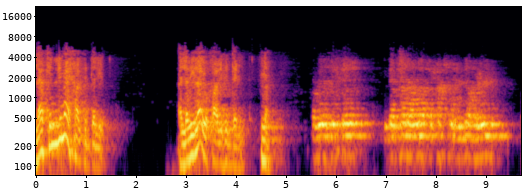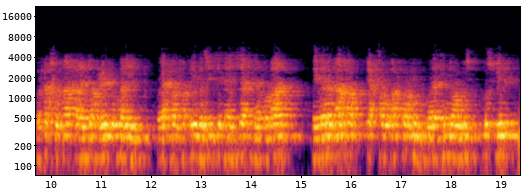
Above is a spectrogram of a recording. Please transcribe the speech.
لكن لما يخالف الدليل؟ الذي لا يخالف الدليل. نعم. إذا كان هناك شخص عنده علم وشخص آخر عنده علم قليل ويحفظ تقريبا ستة أجزاء من القرآن بينما الآخر يحفظ أكثر منه ولكنه مسلم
